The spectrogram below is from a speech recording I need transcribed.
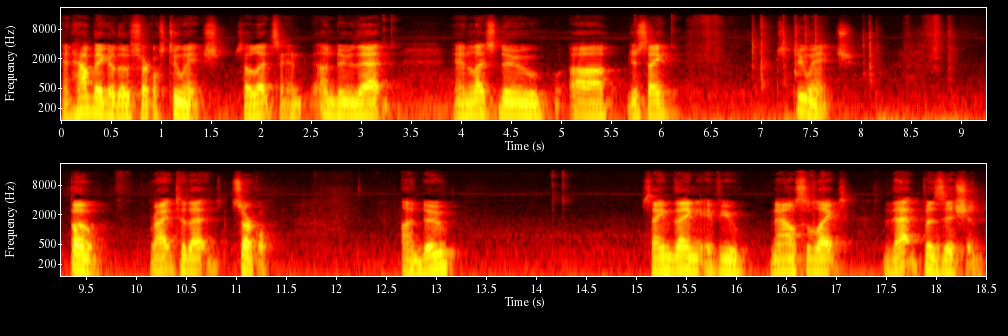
And how big are those circles? 2 inch. So let's undo that. And let's do, uh, just say, 2 inch. Boom. Right to that circle. Undo. Same thing if you now select that position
